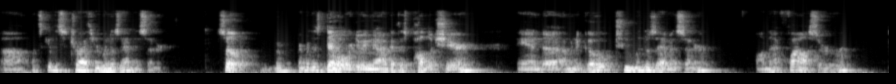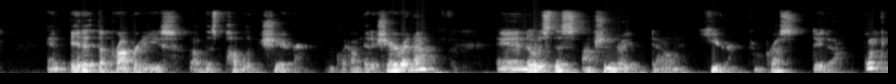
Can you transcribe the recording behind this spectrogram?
Uh, let's give this a try through Windows Admin Center. So remember this demo we're doing now. I've got this public share, and uh, I'm going to go to Windows Admin Center on that file server and edit the properties of this public share. Click on Edit Share right now, and notice this option right down here, Compress Data. Boink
